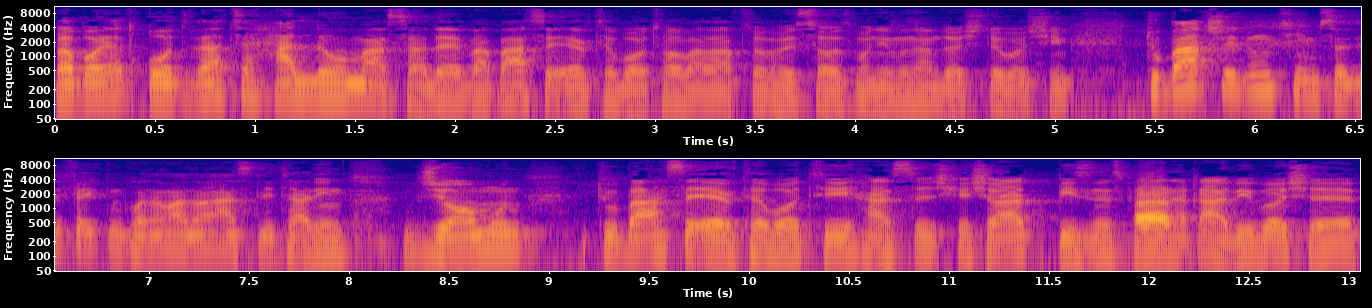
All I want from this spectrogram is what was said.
و باید قدرت حل اون مسئله و بحث ارتباط ها و رفتارهای سازمانی هم داشته باشیم تو بخش اون تیم سازی فکر می‌کنم الان اصلی ترین جامون تو بحث ارتباطی هستش که شاید business plan بله. قوی باشه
